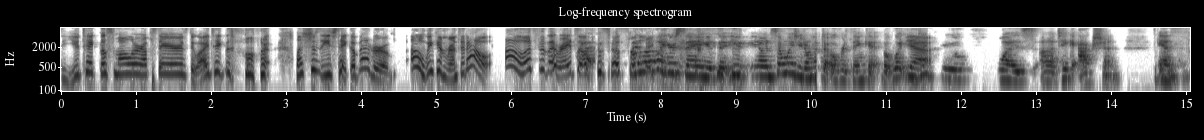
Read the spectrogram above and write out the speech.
do you take the smaller upstairs? Do i take the smaller? Let's just each take a bedroom. Oh we can rent it out. Oh let's do that right? So it was just I love what you're saying is that you, you know, in some ways you don't have to overthink it, but what you Yeah. did do was uh, take action. yes. And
